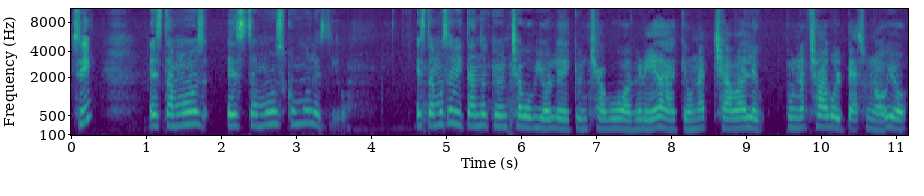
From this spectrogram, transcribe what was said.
¿Sí? Estamos, estamos, ¿cómo les digo? Estamos evitando que un chavo viole, que un chavo agreda, que una chava le, una chava golpea a su novio,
